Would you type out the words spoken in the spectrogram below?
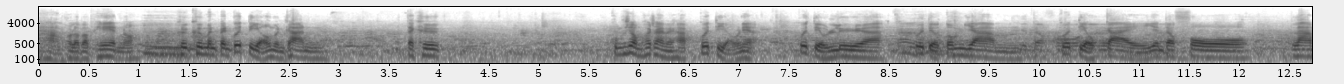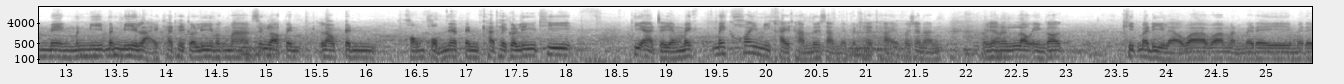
อาหารคนละประเภทเนาะคือคือมันเป็นก๋วยเตี๋ยวเหมือนกัน แต่คือ คุณผู้ชมเข้าใจไหมครับก๋วยเตี๋ยวเนี่ยก๋วยเตี๋ยวเรือก๋วยเตี๋ยวต้มยำก๋วยเตี๋ยวไก่ เย็นตาโฟรามเมงมันมีมันมีหลายแคตตากรีมากๆ ซึ่งเราเป็นเราเป็นของผมเนี่ยเป็นแคตตากรีที่ที่อาจจะยังไม่ไม่ค่อยมีใครทำด้วยซ้ำในประเทศไทย เพราะฉะนั้น เพราะฉะนั้นเราเองก็คิดมาดีแล้วว่าว่ามันไม่ได้ไม่ได้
